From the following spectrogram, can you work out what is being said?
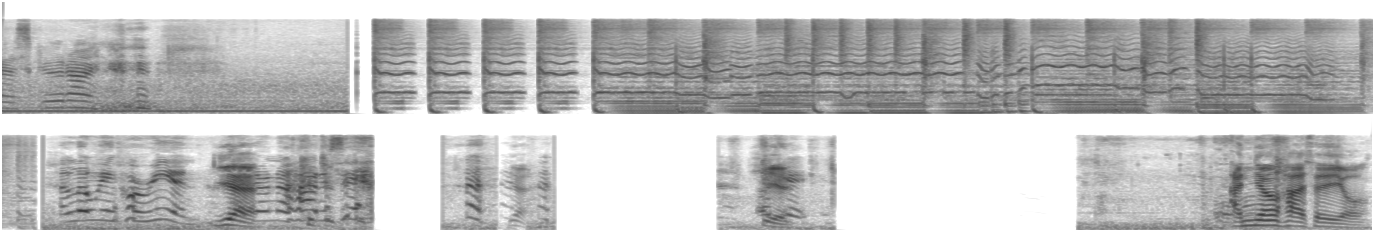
gotta screw it on. Hello in Korean. Yeah. I don't know how could to you- say it. Yeah. Here. Okay. 안녕하세요.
